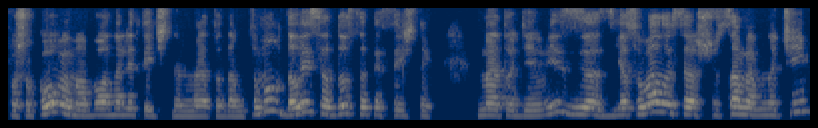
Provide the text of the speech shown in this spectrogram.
пошуковим або аналітичним методам. Тому вдалися до статистичних методів. І з'ясувалося, що саме вночі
